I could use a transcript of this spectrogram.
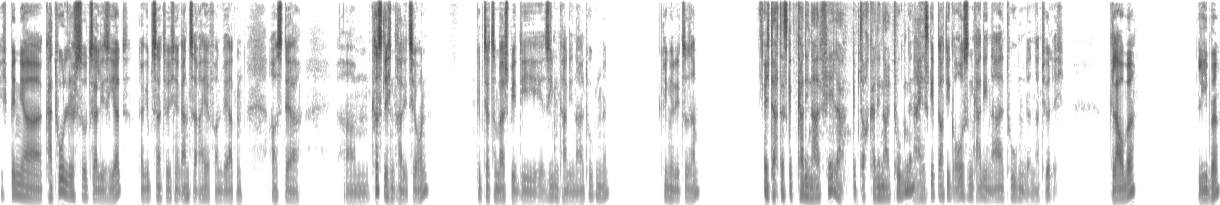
Ich bin ja katholisch sozialisiert. Da gibt es natürlich eine ganze Reihe von Werten aus der ähm, christlichen Tradition. Gibt es ja zum Beispiel die sieben Kardinaltugenden. Kriegen wir die zusammen? Ich dachte, es gibt Kardinalfehler. Gibt es auch Kardinaltugenden? Nein, es gibt auch die großen Kardinaltugenden, natürlich. Glaube, Liebe,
